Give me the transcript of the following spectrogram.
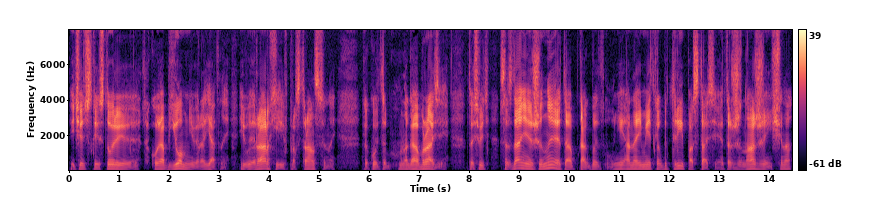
и человеческой истории такой объем невероятный и в иерархии, и в пространственной какой-то многообразии. То есть ведь создание жены это как бы она имеет как бы три ипостаси. Это жена, женщина,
